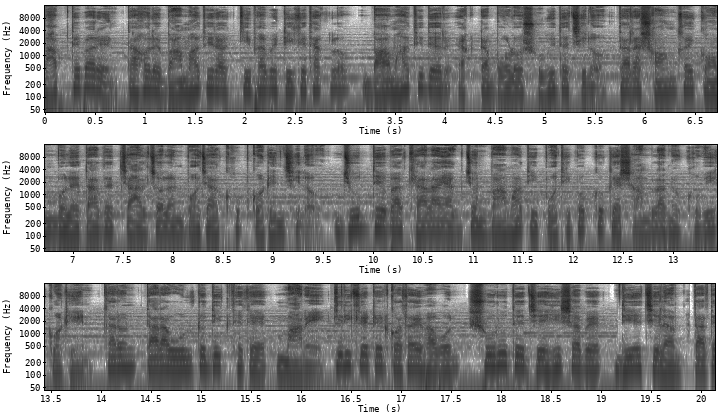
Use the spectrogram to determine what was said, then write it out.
ভাবতে পারেন, তাহলে বামহাতিরা কীভাবে টিকে থাকল? বামহাতিদের একটা বড় সুবিধা ছিল, তারা সংখ্যায় কম বলে তাদের চাল চলন বোঝা খুব কঠিন ছিল। যুদ্ধে বা খেলায় একজন বামহাতি প্রতিপক্ষকে সামলানো খুবই কঠিন, কারণ তারা উল্টো দিক থেকে মারে। ক্রিকেটের কথাই ভাবুন শুরুতে যে হিসাবে দিয়েছিলাম, তাতে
